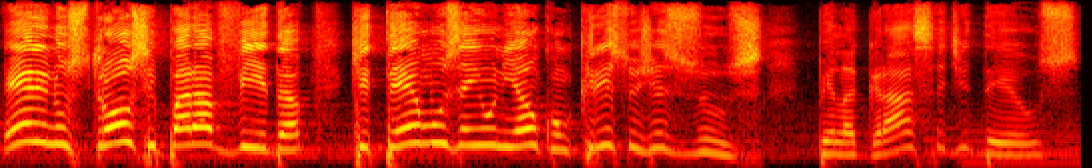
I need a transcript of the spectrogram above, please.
ele nos trouxe para a vida que temos em união com Cristo Jesus. Pela graça de Deus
